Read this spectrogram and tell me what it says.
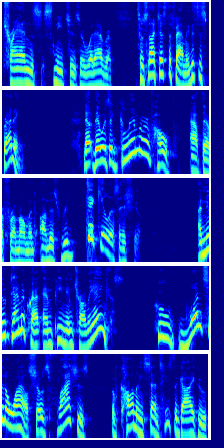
trans sneetches or whatever. So it's not just the family, this is spreading. Now, there was a glimmer of hope out there for a moment on this ridiculous issue. A new Democrat MP named Charlie Angus, who once in a while shows flashes of common sense. He's the guy who,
